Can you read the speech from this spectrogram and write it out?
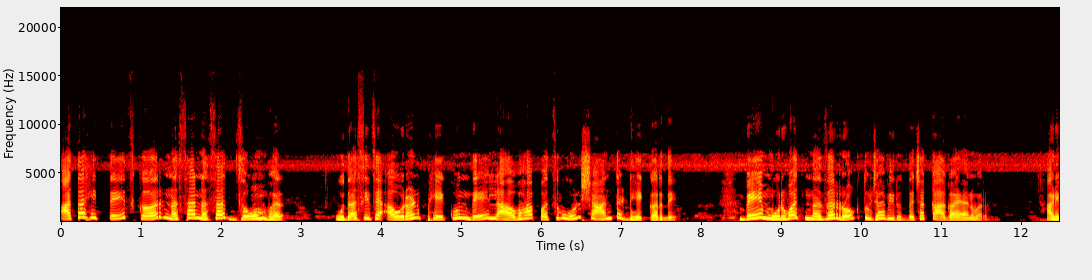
आताही तेच कर नसा नसा जोम भर. उदासीचे आवरण फेकून दे लाव्हा पचवून शांत ढेकर दे. बेमुरवत नजर रोख तुझ्या विरुद्धच्या कागाळ्यांवर. आणि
